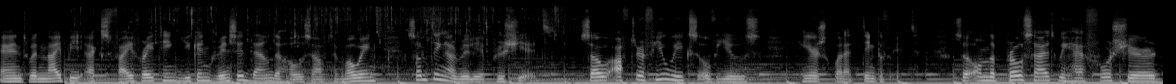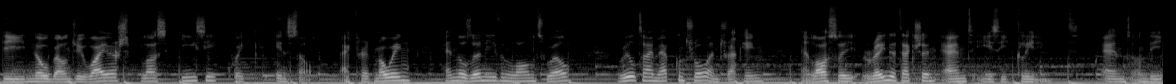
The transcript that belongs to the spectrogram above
And with an IPX5 rating, you can rinse it down the hose after mowing, something I really appreciate. So after a few weeks of use, here's what I think of it. So on the pro side, we have for sure the no boundary wires plus easy quick install. Accurate mowing, handles uneven lawns well, real-time app control and tracking, and lastly rain detection and easy cleaning. And on the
